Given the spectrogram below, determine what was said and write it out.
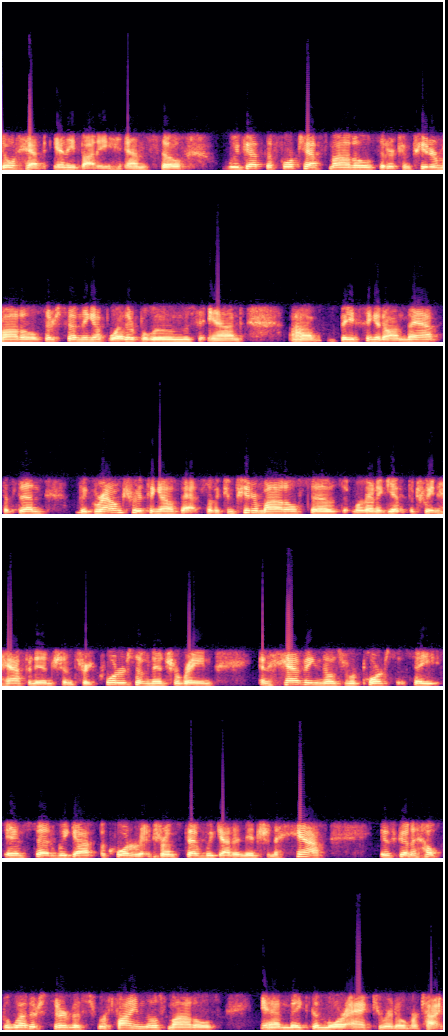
don't have anybody. And so we've got the forecast models that are computer models. They're sending up weather balloons and uh, basing it on that. But then the ground truthing of that. So the computer model says that we're going to get between half an inch and three quarters of an inch of rain. And having those reports that say instead we got a quarter inch or instead we got an inch and a half is going to help the Weather Service refine those models and make them more accurate over time.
